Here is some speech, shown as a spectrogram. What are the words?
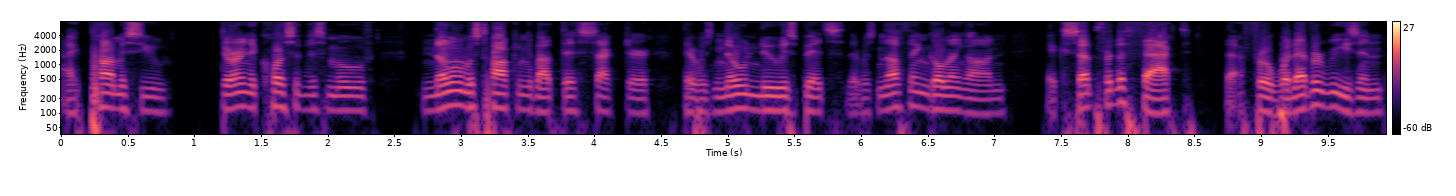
I promise you, during the course of this move, no one was talking about this sector. There was no news bits. There was nothing going on except for the fact that for whatever reason,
